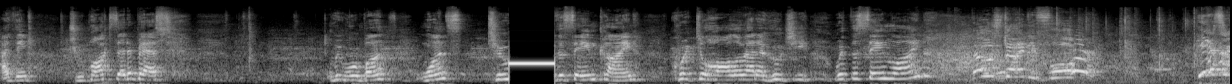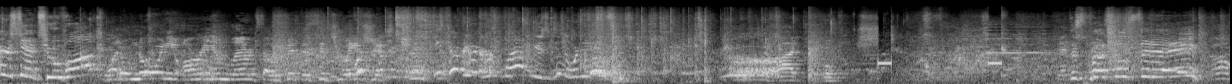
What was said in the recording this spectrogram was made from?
I think Tupac said it best. We were once, once two the same kind, quick to hollow at a hoochie with the same line. That was 94! He doesn't understand Tupac! Well, I don't know any REM lyrics that would fit this situation. He can't even heard rap music. He doesn't know what it is. God. The specials today oh.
